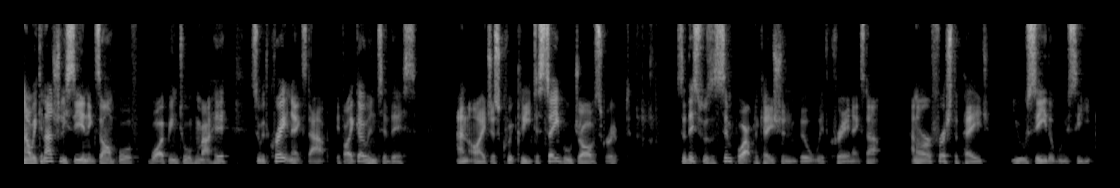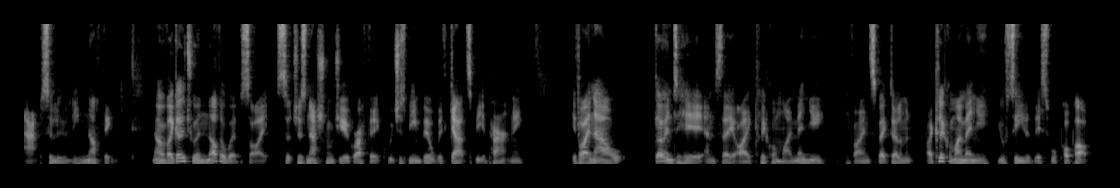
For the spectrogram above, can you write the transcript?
Now we can actually see an example of what I've been talking about here. So with create next app, if I go into this and I just quickly disable JavaScript. So this was a simple application built with create next app and I refresh the page, you will see that we'll see absolutely nothing. Now, if I go to another website, such as National Geographic, which has been built with Gatsby apparently, if I now go into here and say I click on my menu, if I inspect element, if I click on my menu, you'll see that this will pop up.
